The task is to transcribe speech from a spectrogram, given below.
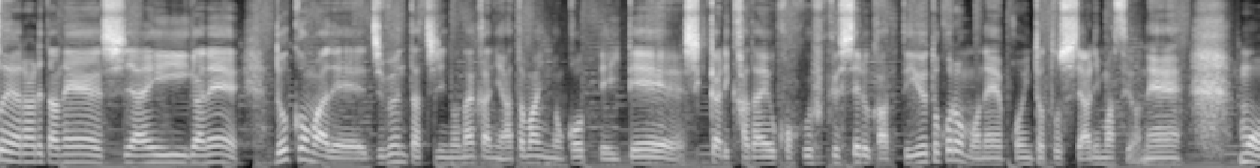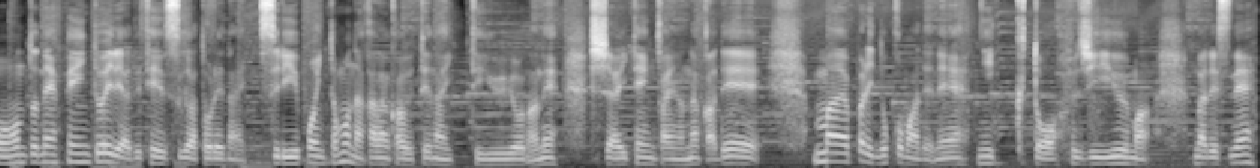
とやられたね、試合がね、どこまで自分たちの中に頭に残っていて、しっかり課題を克服してるかっていうところもね、ポイントとしてありますよね。もうほんとね、ペイントエリアで点数が取れない、スリーポイントもなかなか打てないっていうようなね、試合展開の中で、まあやっぱりどこまでね、ニックと藤井優馬がですね、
